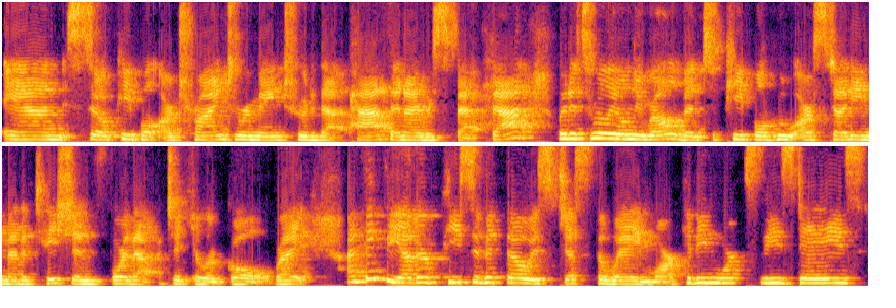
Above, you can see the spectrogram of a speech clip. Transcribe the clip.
And so people are trying to remain true to that path, and I respect that. But it's really only relevant to people who are studying meditation for that particular goal, right? I think the other piece of it, though, is just the way marketing works these days.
